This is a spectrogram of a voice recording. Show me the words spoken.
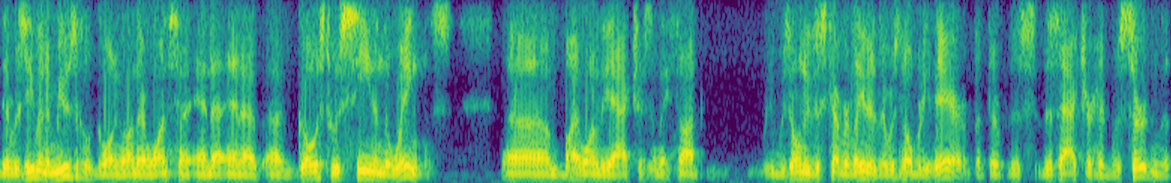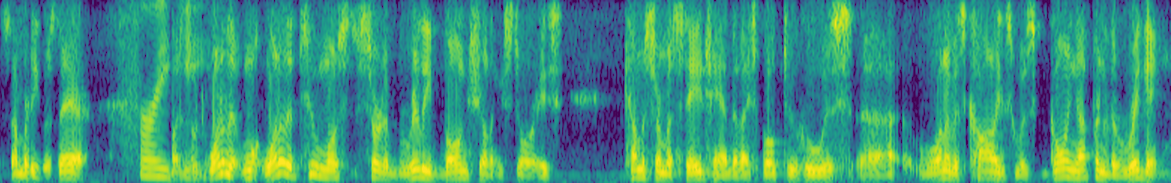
there was even a musical going on there once, and a, and a, a ghost was seen in the wings um, by one of the actors, and they thought it was only discovered later there was nobody there, but there, this this actor had was certain that somebody was there. Freaky. But one of the one of the two most sort of really bone chilling stories comes from a stagehand that I spoke to, who was uh, one of his colleagues was going up into the rigging,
